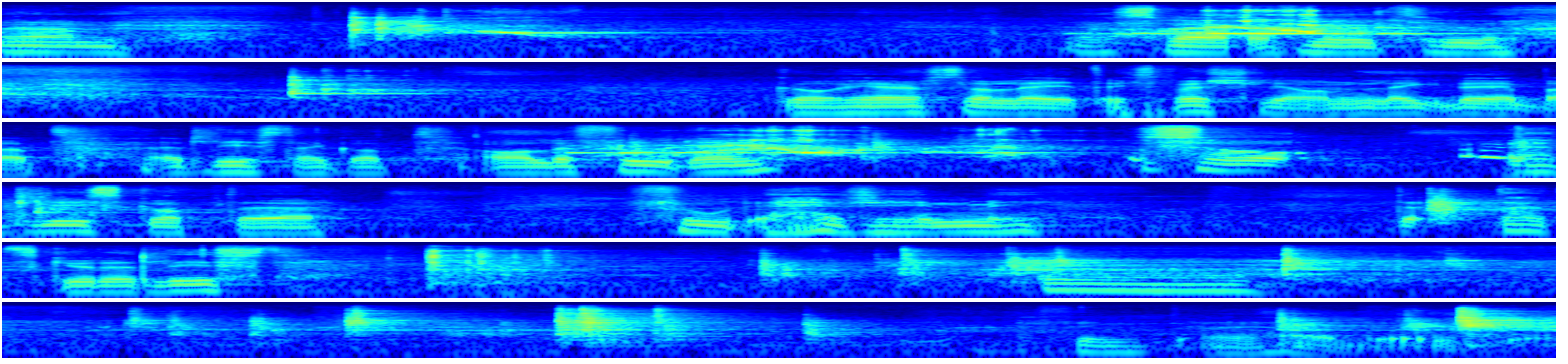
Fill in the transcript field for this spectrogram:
um, smart of me to go here so late, especially on leg day, but at least I got all the food in. So, at least got the food energy in me. Th that's good at least. Uh, I think I had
